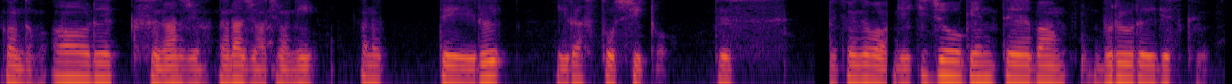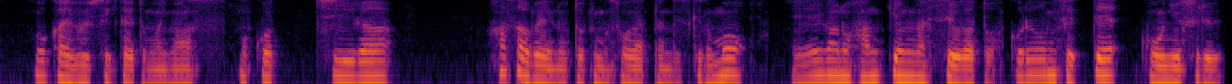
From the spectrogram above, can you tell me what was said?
ガンダム RX78 の2が載っているイラストシートです。それでは劇場限定版ブルーレイディスクを開封していきたいと思います。もうこちら、ハサウェイの時もそうだったんですけども、映画の版権が必要だと、これを見せて購入する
